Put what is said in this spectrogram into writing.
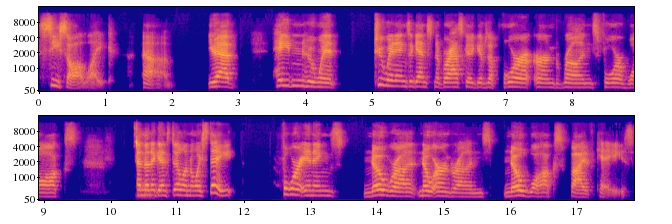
seesaw like. Um, you have Hayden who went two innings against Nebraska, gives up four earned runs, four walks. And then against Illinois State, four innings, no run, no earned runs, no walks, five Ks.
